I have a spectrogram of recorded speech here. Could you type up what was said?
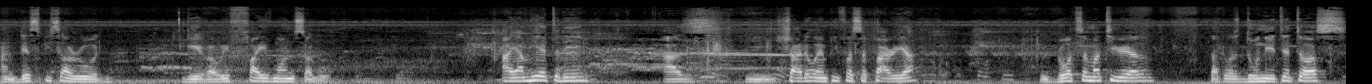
And this piece of road gave away five months ago. I am here today as the Shadow MP for Siparia. We brought some material that was donated to us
